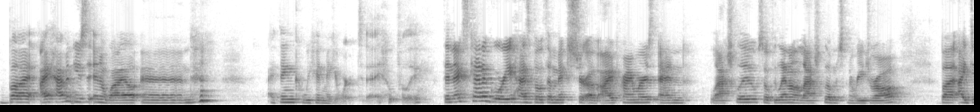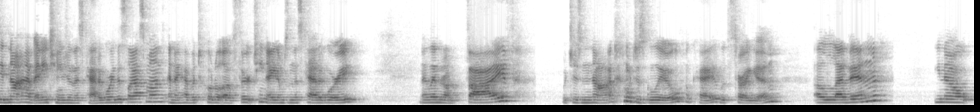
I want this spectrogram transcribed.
but I haven't used it in a while and I think we can make it work today, hopefully. The next category has both a mixture of eye primers and lash glue. So if we land on a lash glue, I'm just gonna redraw. But I did not have any change in this category this last month, and I have a total of 13 items in this category. And I landed on five, which is not, which is glue. Okay, let's try again. 11, you know,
